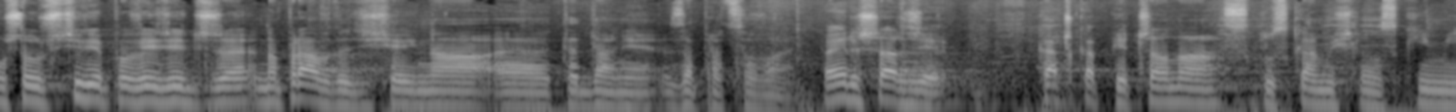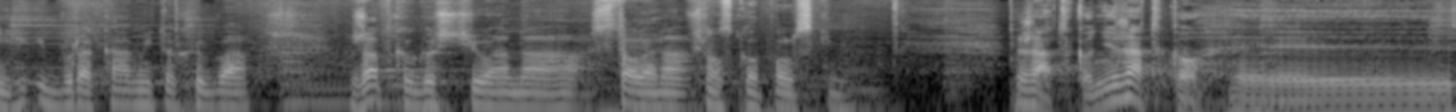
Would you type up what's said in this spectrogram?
Muszę uczciwie powiedzieć, że naprawdę dzisiaj na e, te danie zapracowałem. Panie Ryszardzie, kaczka pieczona z kluskami śląskimi i burakami to chyba rzadko gościła na stole na Śląsko-Polskim. Rzadko, nierzadko. Yy,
